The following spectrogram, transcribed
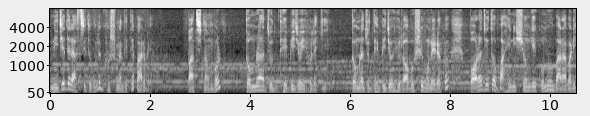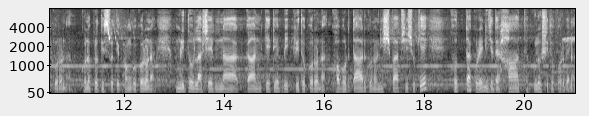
নিজেদের আশ্রিত বলে ঘোষণা দিতে পারবে। পাঁচ নম্বর, তোমরা যুদ্ধে বিজয়ী হলে কি? তোমরা যুদ্ধে বিজয়ী হলে অবশ্যই মনে রেখো, পরাজিত বাহিনীর সঙ্গে কোনো বাড়াবাড়ি করো না, কোনো প্রতিশ্রুতি ভঙ্গ করো না, মৃত লাশের নাক, কান কেটে বিকৃত করো না, খবরদার কোনো নিষ্পাপ শিশুকে হত্যা করে নিজেদের হাত কুলসিত করবে না।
